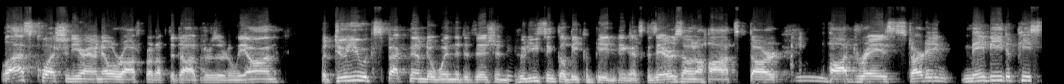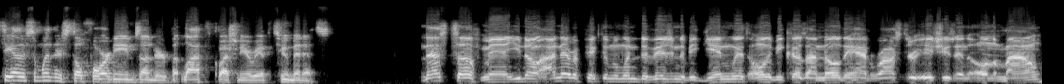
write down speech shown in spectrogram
Last question here. I know Ross brought up the Dodgers early on, but do you expect them to win the division? Who do you think they'll be competing against? Because Arizona hot start, Padres starting maybe to piece together some win. There's still four games under. But last question here. We have two minutes. That's tough, man. You know, I never picked them to win the division to begin with, only because I know they had roster issues and on the mound.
